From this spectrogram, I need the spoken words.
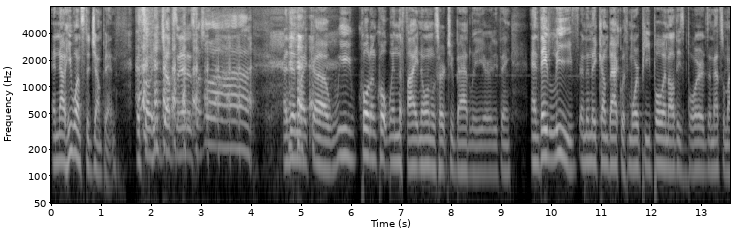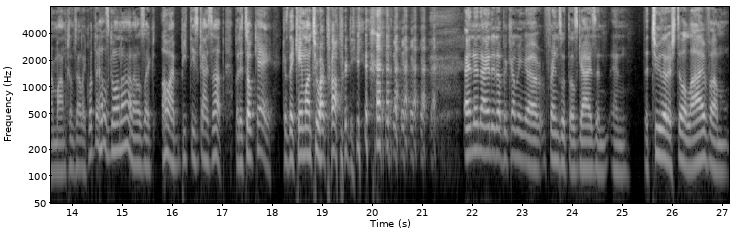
and now he wants to jump in. And so he jumps in and starts. "Ah." And then like uh, we quote unquote win the fight. No one was hurt too badly or anything. and they leave and then they come back with more people and all these boards and that's when my mom comes out like what the hell's going on i was like oh i beat these guys up but it's okay because they came onto our property and then i ended up becoming uh, friends with those guys and and the two that are still alive um,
